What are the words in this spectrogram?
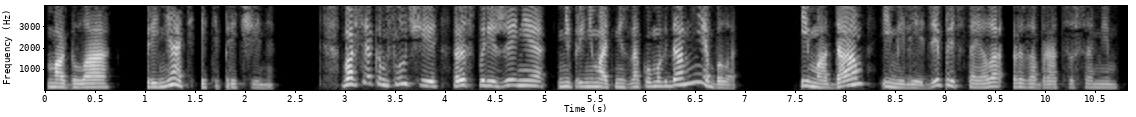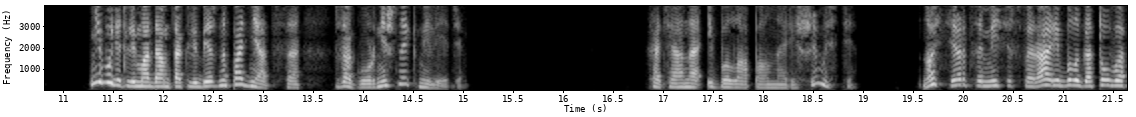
могла принять эти причины. Во всяком случае, распоряжения не принимать незнакомых дам не было, и мадам, и миледи предстояло разобраться самим. Не будет ли мадам так любезно подняться за горничной к миледи? Хотя она и была полна решимости, но сердце миссис Феррари было готово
